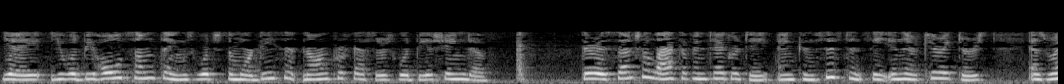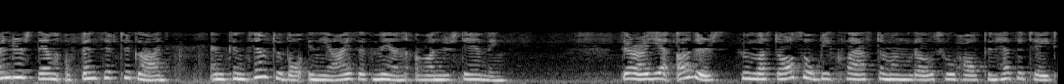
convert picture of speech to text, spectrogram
Yea, you would behold some things which the more decent non professors would be ashamed of. There is such a lack of integrity and consistency in their characters as renders them offensive to God and contemptible in the eyes of men of understanding. There are yet others who must also be classed among those who halt and hesitate,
